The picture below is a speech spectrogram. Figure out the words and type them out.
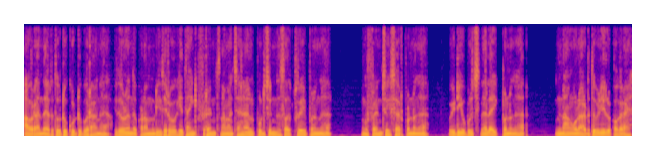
அவர் அந்த இடத்த விட்டு கூட்டு போகிறாங்க இதோட இந்த படம் முடியும் சரி ஓகே தேங்க்யூ ஃப்ரெண்ட்ஸ் நம்ம சேனல் பிடிச்சிருந்தா சப்ஸ்கிரைப் பண்ணுங்கள் உங்கள் ஃப்ரெண்ட்ஸுக்கு ஷேர் பண்ணுங்கள் வீடியோ பிடிச்சிருந்தா லைக் பண்ணுங்கள் நான் உங்களை அடுத்த வீடியோவில் பார்க்குறேன்.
